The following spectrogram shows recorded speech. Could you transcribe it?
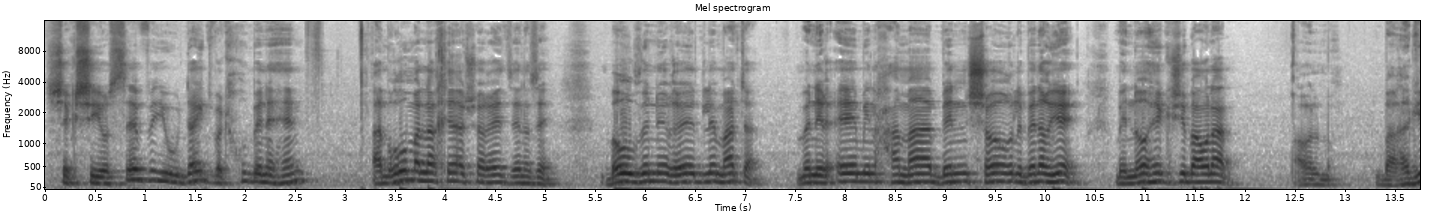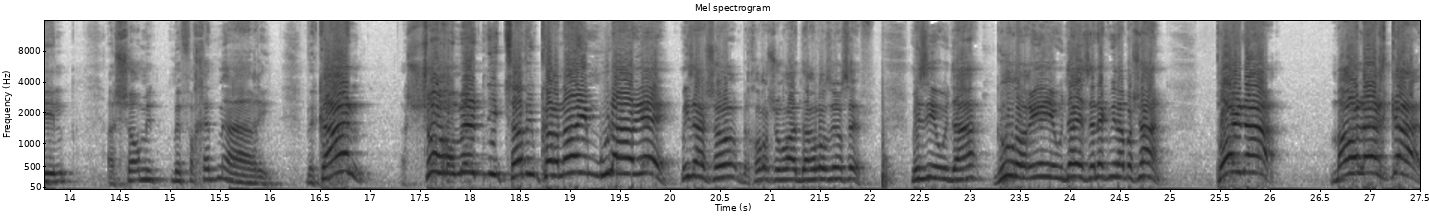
שכשיוסף ויהודה התווכחו ביניהם, אמרו מלאכי השרת זה לזה, בואו ונרד למטה, ונראה מלחמה בין שור לבין אריה, בנוהג שבעולם. ברגיל, השור מפחד מהארי. וכאן, השור עומד ניצב עם קרניים מול האריה. מי זה השור? בכור השורו הדר לו זה יוסף. מי זה יהודה? גור אריה יהודה יזנק מן הבשן. בואי נא! מה הולך כאן?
